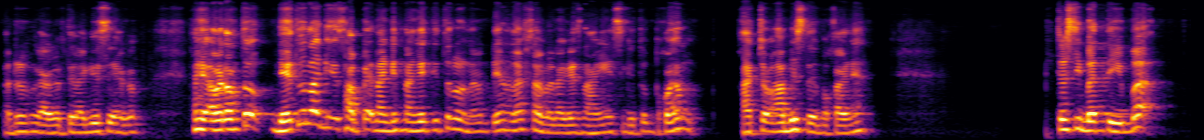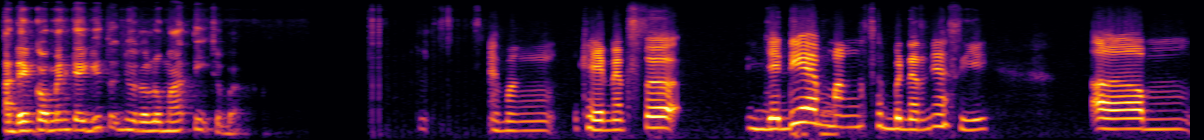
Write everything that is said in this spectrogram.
aduh nggak ngerti lagi sih aku. Kayak orang tuh dia tuh lagi sampai nangis nangis gitu loh dia live sampai nangis nangis gitu. Pokoknya kacau habis deh pokoknya terus tiba-tiba ada yang komen kayak gitu nyuruh lu mati coba emang kayak Nets tuh jadi emang sebenarnya sih um,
